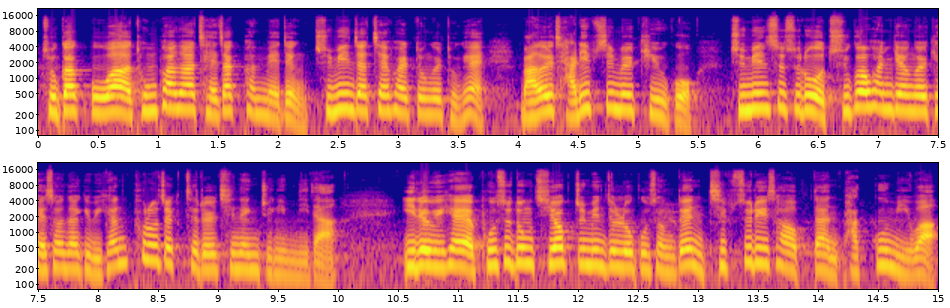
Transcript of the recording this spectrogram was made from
조각보와 동판화 제작 판매 등 주민자체 활동을 통해 마을 자립심을 키우고 주민 스스로 주거 환경을 개선하기 위한 프로젝트를 진행 중입니다. 이를 위해 보수동 지역 주민들로 구성된 집수리 사업단 바꾸미와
